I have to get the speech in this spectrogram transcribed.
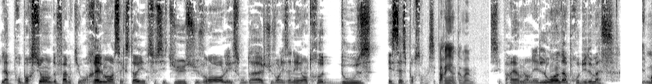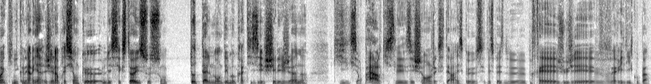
La proportion de femmes qui ont réellement un sextoy se situe, suivant les sondages, suivant les années, entre 12 et 16%. Mais c'est pas rien quand même. C'est pas rien, mais on est loin d'un produit de masse. Et moi qui n'y connais rien, j'ai l'impression que les sextoys se sont totalement démocratisés chez les jeunes, qui, en parlent, qui se les échangent, etc. Est-ce que cette espèce de préjugé est véridique ou pas?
